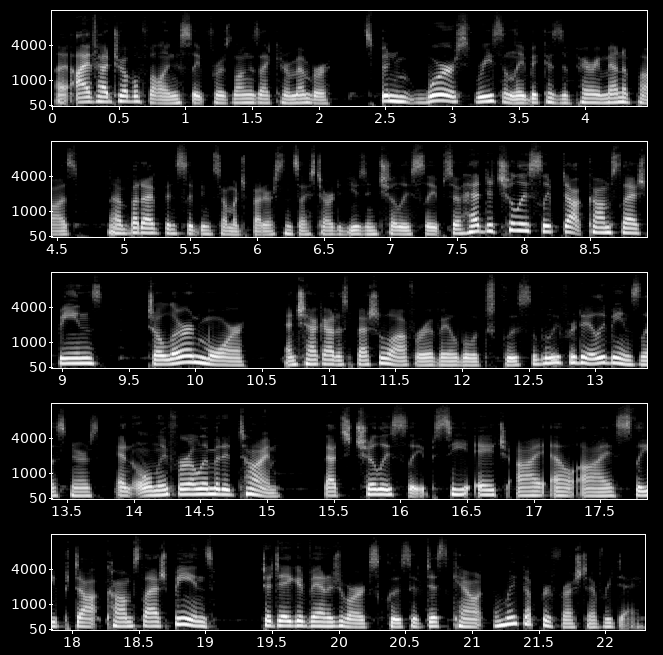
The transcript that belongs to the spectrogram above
I've had trouble falling asleep for as long as I can remember. It's been worse recently because of perimenopause, uh, but I've been sleeping so much better since I started using Chili Sleep. So head to chilisleep.com slash beans to learn more and check out a special offer available exclusively for Daily Beans listeners and only for a limited time. That's Chili Sleep, C-H-I-L-I sleep.com slash beans to take advantage of our exclusive discount and wake up refreshed every day.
